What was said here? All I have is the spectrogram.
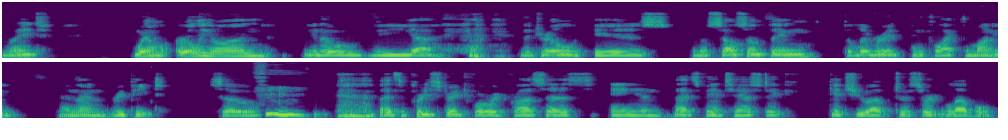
Right. Well, early on, you know, the uh, the drill is you know sell something, deliver it, and collect the money. and then repeat. So that's a pretty straightforward process and that's fantastic. Gets you up to a certain level.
